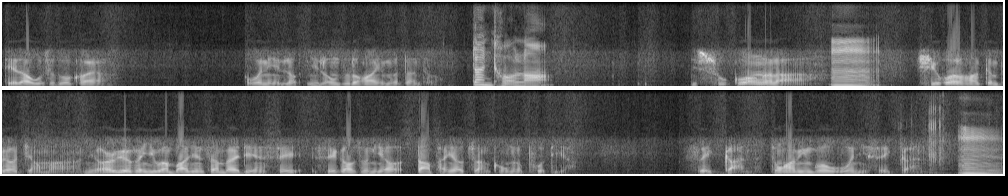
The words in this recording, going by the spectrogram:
跌到五十多块啊。我问你融你融资的话有没有断头？断头了。你输光了啦。嗯期货的话更不要讲嘛，你二月份一万八千三百点，谁谁告诉你要大盘要转空要破底啊？谁敢？中华民国，我问你谁敢？嗯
